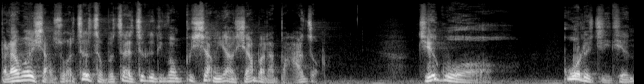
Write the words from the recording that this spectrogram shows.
本来我也想说，这怎么在这个地方不像样，想把它拔走。结果过了几天，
